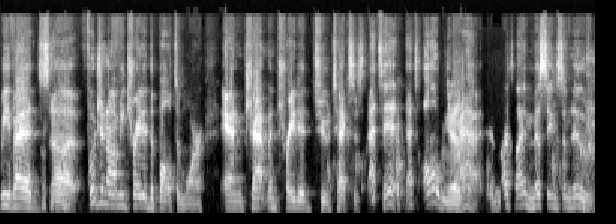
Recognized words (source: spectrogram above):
We've had uh, Fujinami traded to Baltimore and Chapman traded to Texas. That's it. That's all we yep. had, unless I'm missing some news.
